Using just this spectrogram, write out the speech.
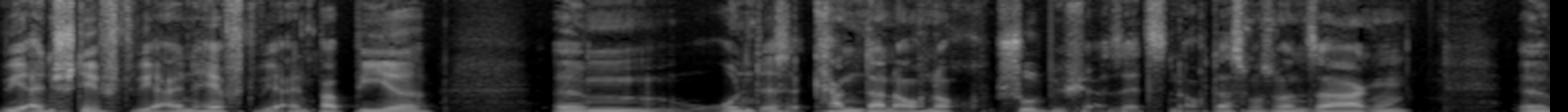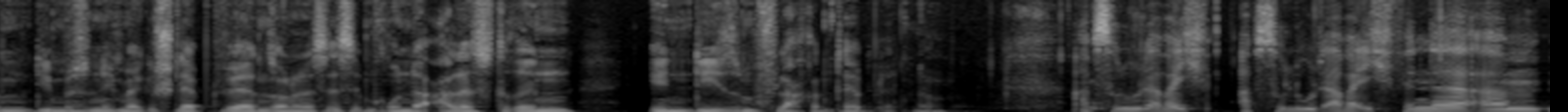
wie ein Stift, wie ein Heft, wie ein Papier. Ähm, und es kann dann auch noch Schulbücher ersetzen. Auch das muss man sagen. Ähm, die müssen nicht mehr geschleppt werden, sondern es ist im Grunde alles drin in diesem flachen Tablet. Ne? Absolut, aber ich absolut, aber ich finde, ähm,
